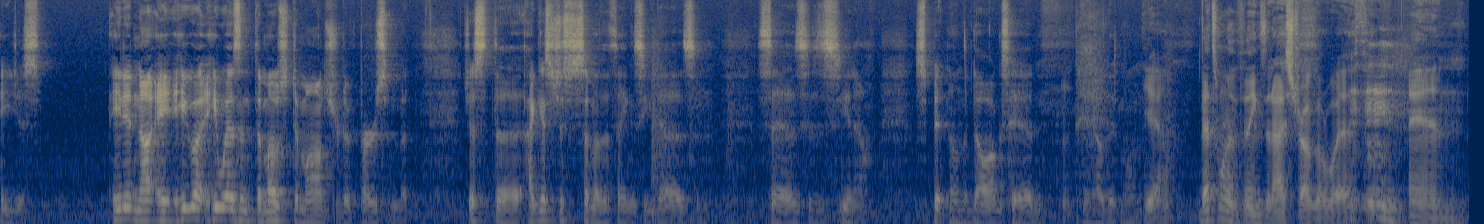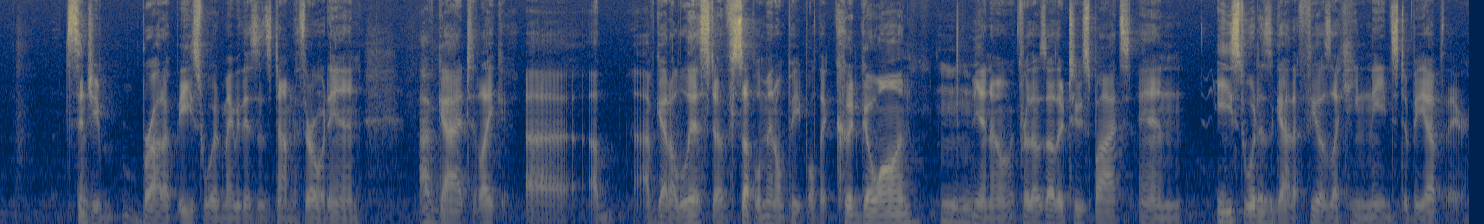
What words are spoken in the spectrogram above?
he just, he did not, he, he he wasn't the most demonstrative person, but just the, I guess, just some of the things he does and says is, you know, spitting on the dog's head, you know, that won't, Yeah, that's one of the things that I struggled with, and since you brought up Eastwood, maybe this is time to throw it in. I've got like uh, a, I've got a list of supplemental people that could go on, Mhm. you know, for those other two spots, and Eastwood is a guy that feels like he needs to be up there,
